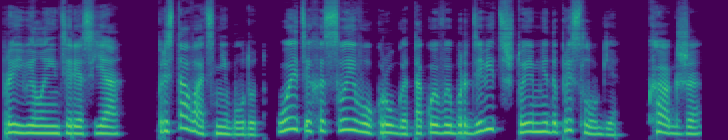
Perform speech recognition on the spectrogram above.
Проявила интерес я. Приставать не будут. У этих из своего круга такой выбор девиц, что им не до прислуги. Как же.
